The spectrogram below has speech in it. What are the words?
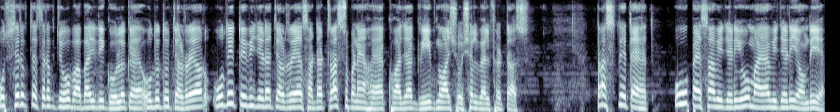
ਉਹ ਸਿਰਫ ਤੇ ਸਿਰਫ ਜੋ ਬਾਬਾ ਜੀ ਦੀ ਗੋਲਕ ਹੈ, ਉਹਦੇ ਤੋਂ ਚੱਲ ਰਿਹਾ ਔਰ ਉਹਦੇ ਤੇ ਵੀ ਜਿਹੜਾ ਚੱਲ ਰਿਹਾ ਸਾਡਾ ਟਰਸਟ ਬਣਿਆ ਹੋਇਆ ਹੈ, Khwaja Garib Nawaz social welfare trust trust ਦੇ ਤਹਿਤ ਉਹ ਪੈਸਾ ਵੀ ਜਿਹੜੀ, ਉਹ ਮਾਇਆ ਵੀ ਜਿਹੜੀ ਆਉਂਦੀ ਹੈ,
